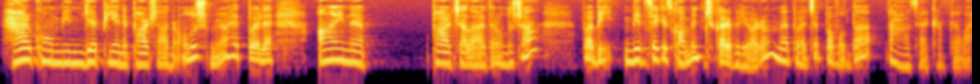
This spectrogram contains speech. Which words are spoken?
her kombin yepyeni parçalardan oluşmuyor. Hep böyle aynı parçalardan oluşan böyle bir 7-8 kombin çıkarabiliyorum ve böylece bavulda daha az yer kaplıyorlar.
